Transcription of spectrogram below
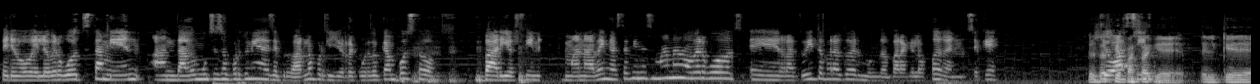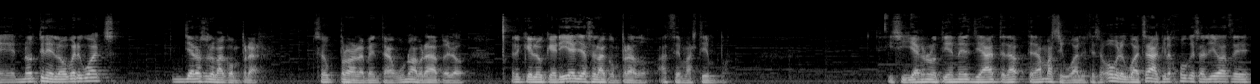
Pero el Overwatch también han dado muchas oportunidades de probarlo, porque yo recuerdo que han puesto varios fines de semana. Venga, este fin de semana Overwatch eh, gratuito para todo el mundo, para que lo jueguen, no sé qué. Pero ¿sabes Yo qué así- pasa? Que el que no tiene el Overwatch ya no se lo va a comprar. Probablemente alguno habrá, pero el que lo quería ya se lo ha comprado hace más tiempo. Y si ya no lo tienes, ya te da, te da más igual. Dices, Overwatch, ah, aquel juego que salió hace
